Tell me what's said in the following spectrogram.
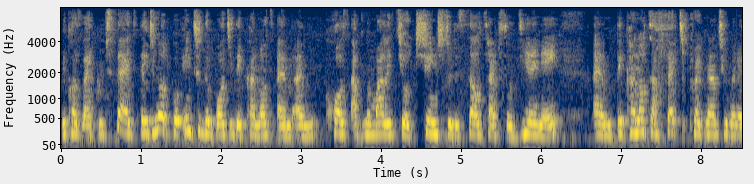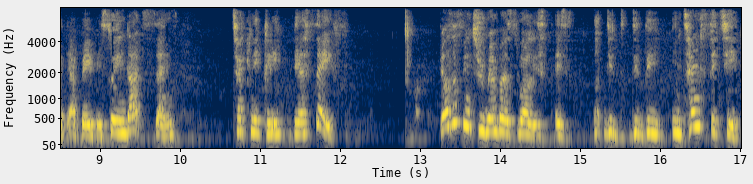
because like we've said, they do not go into the body, they cannot um, um, cause abnormality or change to the cell types or DNA. Um, they cannot affect pregnant women or their babies. So in that sense, technically, they are safe. The other thing to remember as well is, is the, the, the intensity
